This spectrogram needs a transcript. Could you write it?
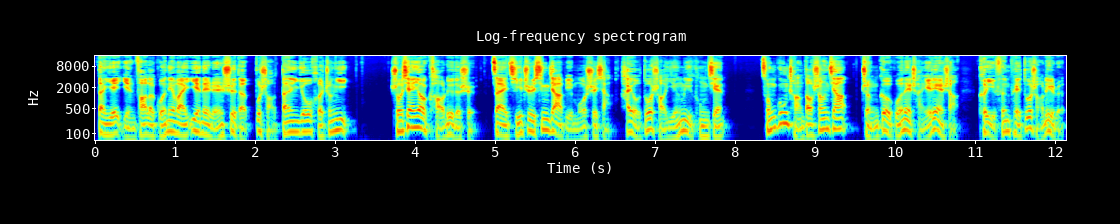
但也引发了国内外业内人士的不少担忧和争议。首先要考虑的是，在极致性价比模式下，还有多少盈利空间？从工厂到商家，整个国内产业链上可以分配多少利润？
